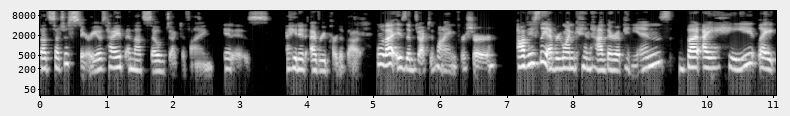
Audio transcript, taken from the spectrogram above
that's such a stereotype and that's so objectifying. It is. I hated every part of that. Well, that is objectifying for sure. Obviously, everyone can have their opinions, but I hate like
